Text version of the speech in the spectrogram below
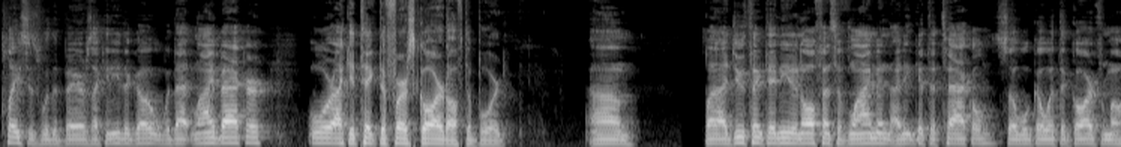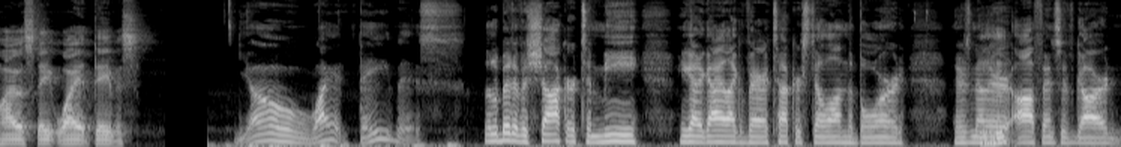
places with the Bears. I can either go with that linebacker, or I could take the first guard off the board. Um, but I do think they need an offensive lineman. I didn't get the tackle, so we'll go with the guard from Ohio State, Wyatt Davis. Yo, Wyatt Davis. A little bit of a shocker to me. You got a guy like Vera Tucker still on the board. There's another offensive guard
